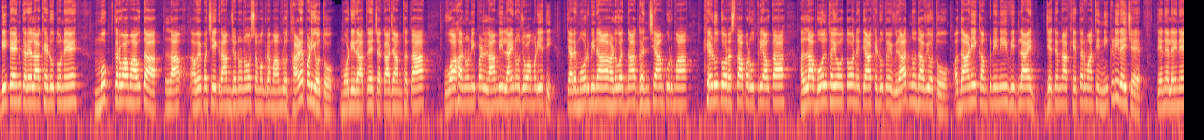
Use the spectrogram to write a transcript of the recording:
ડિટેન કરેલા ખેડૂતોને મુક્ત કરવામાં આવતા હવે પછી ગ્રામજનોનો સમગ્ર મામલો થાળે પડ્યો હતો. મોડી રાત્રે ચકાજામ થતાં વાહનોની પણ લાંબી લાઈનો જોવા મળી હતી. ત્યારે મોરબીના હળવદના ઘનશ્યામપુરમાં ખેડૂતો રસ્તા પર ઉતરી આવતા હલ્લા બોલ થયો હતો અને ત્યાં ખેડૂતોએ વિરાધ નોંધાવ્યો હતો. અદાણી કંપનીની વીજ લાઇન જે તેમના ખેતરમાંથી નીકળી રહી છે, તેને લઈને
